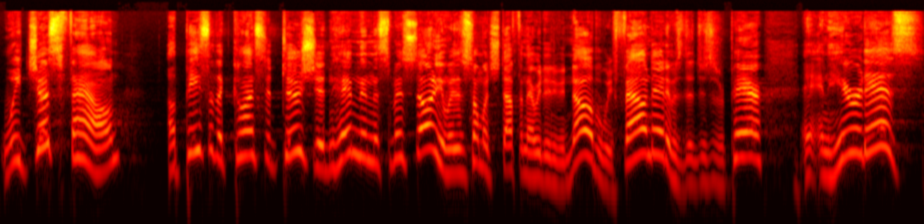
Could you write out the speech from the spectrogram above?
We just found a piece of the Constitution hidden in the Smithsonian. There's so much stuff in there we didn't even know, but we found it. It was just repair. And here it is.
